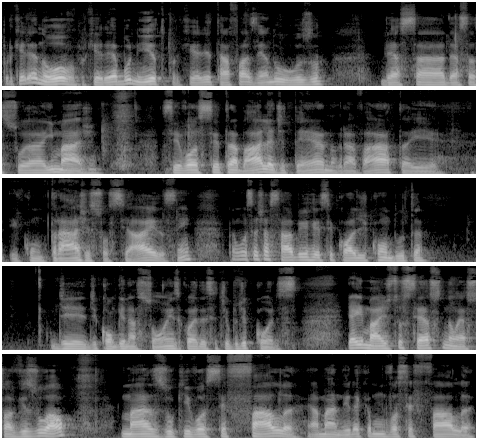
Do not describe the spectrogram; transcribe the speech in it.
porque ele é novo, porque ele é bonito, porque ele está fazendo uso dessa, dessa sua imagem. Se você trabalha de terno, gravata e, e com trajes sociais, assim, então você já sabe esse código de conduta de, de combinações, coisa desse tipo de cores. E a imagem de sucesso não é só visual, mas o que você fala, a maneira como você fala,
